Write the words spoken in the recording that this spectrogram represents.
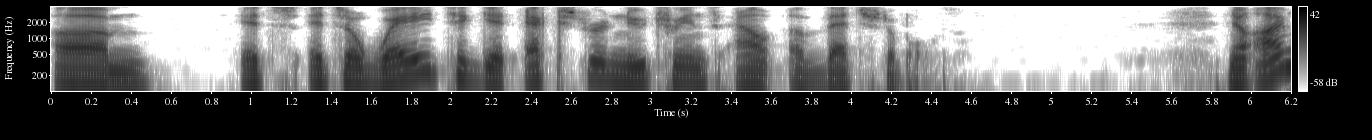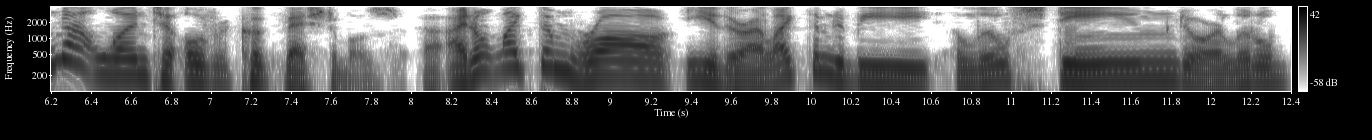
Um, it's it's a way to get extra nutrients out of vegetables. Now, I'm not one to overcook vegetables. I don't like them raw either. I like them to be a little steamed or a little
